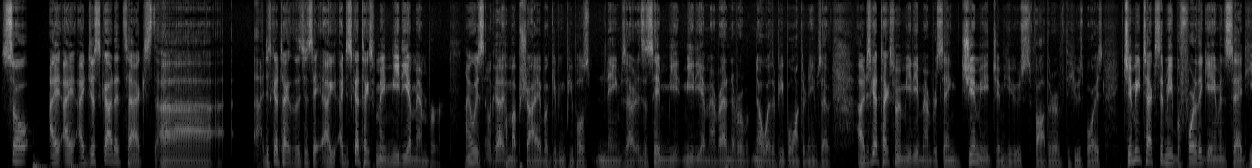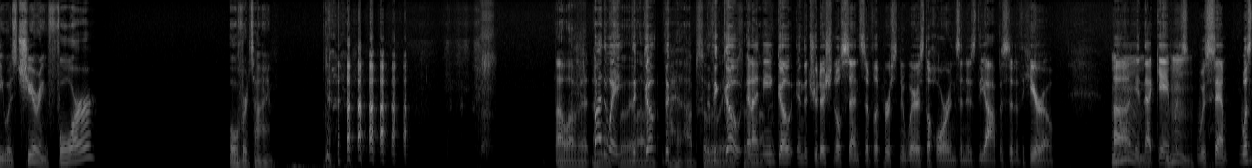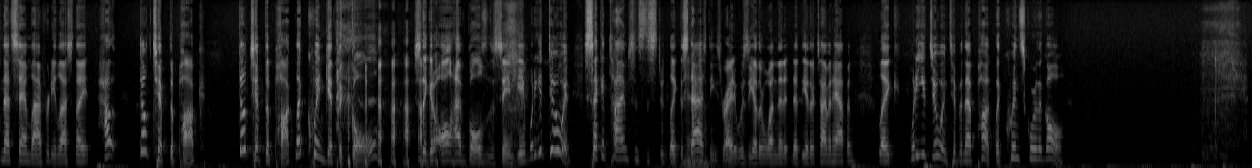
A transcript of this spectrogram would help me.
so I, I, I just got a text. Uh, I just got a text. Let's just say I, I just got a text from a media member. I always okay. come up shy about giving people's names out. It's just say me, media member. I never know whether people want their names out. I just got a text from a media member saying Jimmy, Jim Hughes, father of the Hughes boys. Jimmy texted me before the game and said he was cheering for overtime. I love it. By I the way, the goat, the, absolutely, the goat, and I mean it. goat in the traditional sense of the person who wears the horns and is the opposite of the hero. Uh, mm-hmm. in that game mm-hmm. was was Sam. Wasn't that Sam Lafferty last night? How? Don't tip the puck. Don't tip the puck. Let Quinn get the goal, so they could all have goals in the same game. What are you doing? Second time since the like the yeah. Stastnys, right? It was the other one that, it, that the other time it happened. Like, what are you doing tipping that puck? Let Quinn score the goal.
